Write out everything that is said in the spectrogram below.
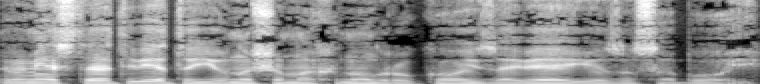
Вместо ответа юноша махнул рукой, зовя ее за собой.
